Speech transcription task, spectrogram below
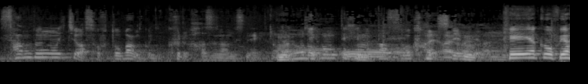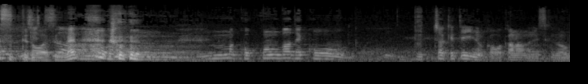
3分の1はソフトバンクに来るはずなんですね、基本的な発想からしてみては、契約を増やすってところですよね。まあ、ここの場でこうぶっちゃけていいのかわからないですけど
